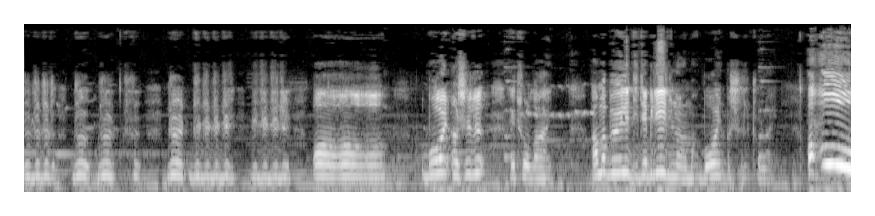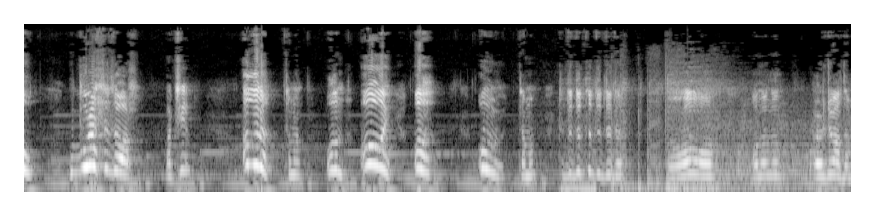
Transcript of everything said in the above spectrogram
Dı dı dı dı. Dı dı dı. Dı dı dı dı dı. Dı dı. Aa. Bu oyun aşırı e, kolay. Ama böyle gidebilirdi normal. Bu oyun aşırı kolay. Oo. Burası zor. Bakayım. Al. Tamam. Oğlum. Oy. Oh. Oh. Tamam. Dı dı dı dı dı dı. Oo. Al al. Öldü adam.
